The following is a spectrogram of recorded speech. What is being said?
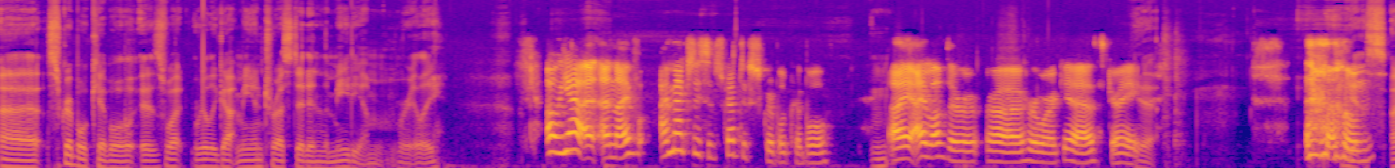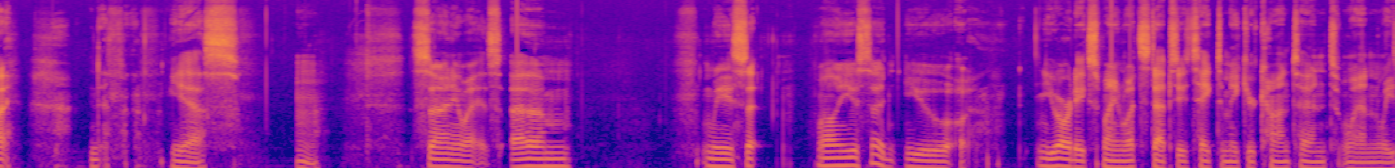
uh, Scribble Kibble is what really got me interested in the medium. Really. Oh yeah, and I've I'm actually subscribed to Scribble Kibble. Mm. I I love their uh, her work. Yeah, it's great. Yeah. Um, yes. I. Yes. Mm. So, anyways, um, we said, well, you said you uh, you already explained what steps you take to make your content when we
